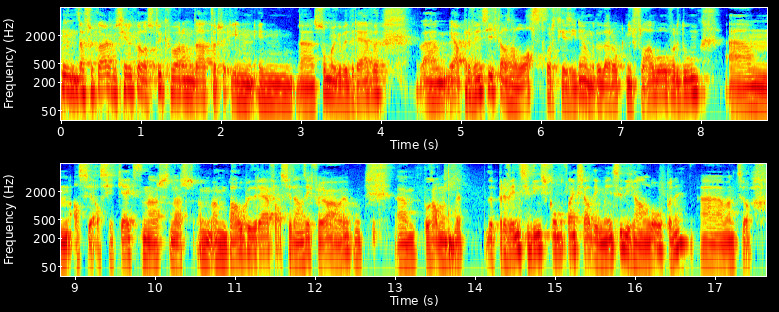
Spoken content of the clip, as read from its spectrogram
Hmm, dat verklaart misschien ook wel een stuk waarom dat er in, in uh, sommige bedrijven um, ja, preventie echt als een last wordt gezien. Hè. We moeten daar ook niet flauw over doen. Um, als, je, als je kijkt naar, naar een, een, bouwbedrijf, als je dan zegt van ja, um, we gaan de preventiedienst komt langs, ja, die mensen die gaan lopen. Hè. Uh, want oh,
